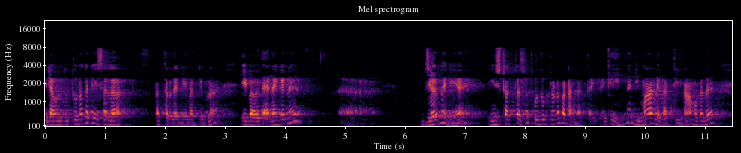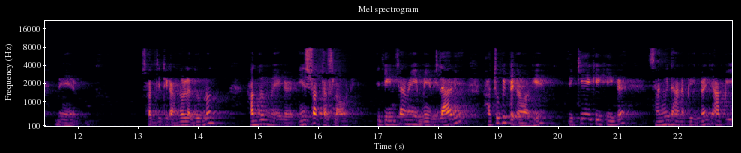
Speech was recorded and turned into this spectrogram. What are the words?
ඊට අවුරුදු 3කට ඉස්සලා පත්‍ර දැමීමක් තිබුණා. ඒ බව දැනගෙන ජර්මනිය ඉන්ස්ට්‍රක්ටර්ස්ලා පුරුදු කරන්න පටන් ගත්තා. ඒක ඉන්න ඩිමාන්ඩ් එකක් තියෙනවා. මොකද මේ සබ්ජෙක්ට් එක අහලා දුන්නොත් හඳුන් මේක ඉන්ස්ට්‍රක්ටර්ස්ලා වගේ. ඒ නිසා මේ මේ වෙලාවේ හතු පිපෙනා වගේ එක එක එක එක සංවිධාන පිළිබඳ අපි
